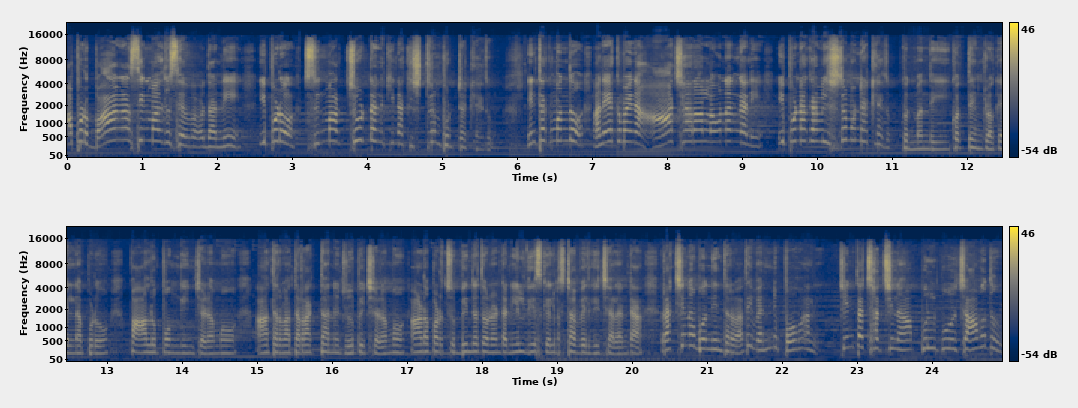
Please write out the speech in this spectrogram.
అప్పుడు బాగా సినిమాలు చూసేదాన్ని ఇప్పుడు సినిమా చూడటానికి నాకు ఇష్టం పుట్టట్లేదు. ఇంతకుముందు అనేకమైన ఆచారాల్లో ఉన్నాను కానీ ఇప్పుడు నాకు అవి ఇష్టం ఉండట్లేదు. కొంతమంది కొత్త ఇంట్లోకి వెళ్ళినప్పుడు పాలు పొంగించడము ఆ తర్వాత రక్తాన్ని చూపించడము ఆడపడుచు బిందెతోనంట నీళ్ళు తీసుకెళ్ళి స్టవ్ వెలిగించాలంట. రక్షణ పొందిన తర్వాత ఇవన్నీ పోవాలి. చింత చచ్చిన పులుపు చావదు.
